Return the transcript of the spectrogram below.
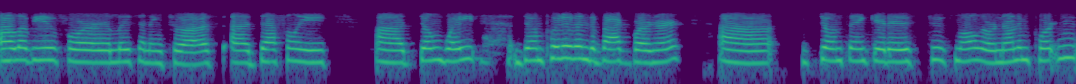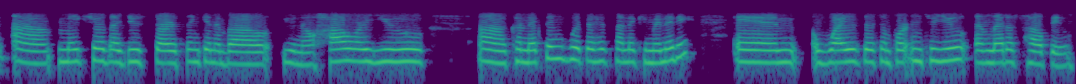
all of you for listening to us. Uh, definitely uh, don't wait, don't put it in the back burner. Uh, don't think it is too small or not important. Uh, make sure that you start thinking about, you know, how are you uh, connecting with the Hispanic community? And why is this important to you and let us help you.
